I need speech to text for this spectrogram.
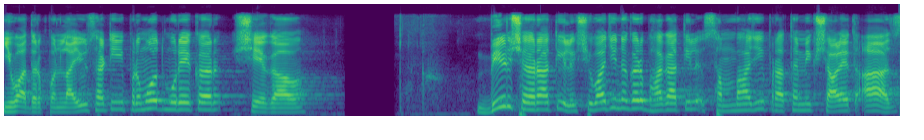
युवा दर्पण लाईव्हसाठी प्रमोद मुरेकर शेगाव. बीड शहरातील शिवाजीनगर भागातील संभाजी प्राथमिक शाळेत आज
